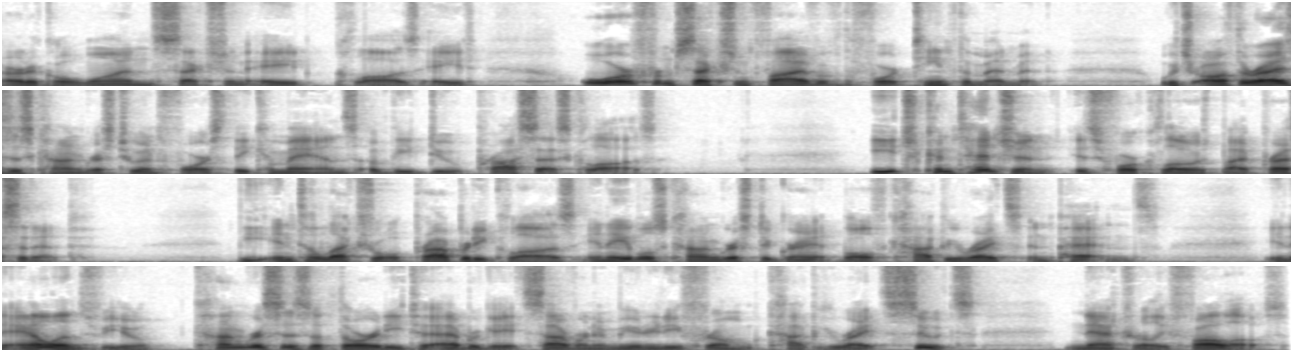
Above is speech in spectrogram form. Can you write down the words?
Article 1, Section 8, Clause 8, or from Section 5 of the 14th Amendment, which authorizes Congress to enforce the commands of the Due Process Clause. Each contention is foreclosed by precedent. The Intellectual Property Clause enables Congress to grant both copyrights and patents. In Allen's view, Congress's authority to abrogate sovereign immunity from copyright suits naturally follows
